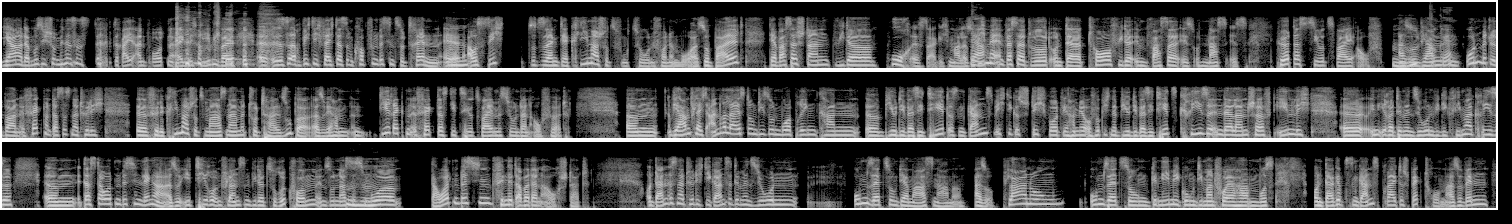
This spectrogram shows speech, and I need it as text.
Ja, da muss ich schon mindestens drei Antworten eigentlich geben, okay. weil äh, es ist auch wichtig, vielleicht das im Kopf ein bisschen zu trennen. Äh, mhm. Aus Sicht sozusagen der Klimaschutzfunktion von einem Moor. Sobald der Wasserstand wieder hoch ist, sage ich mal, also ja. nicht mehr entwässert wird und der Torf wieder im Wasser ist und nass ist, hört das CO2 auf. Mhm, also wir haben okay. einen unmittelbaren Effekt und das ist natürlich äh, für eine Klimaschutzmaßnahme total super. Also wir haben einen direkten Effekt, dass die CO2-Emission dann aufhört. Ähm, wir haben vielleicht andere Leistungen, die so ein Moor bringen kann. Äh, Biodiversität ist ein ganz wichtiges Stichwort. Wir haben ja auch wirklich eine Biodiversitätskrise in der Landschaft, ähnlich äh, in ihrer Dimension wie die Klimakrise. Ähm, das dauert ein bisschen länger. Also ehe Tiere und Pflanzen wieder zurück zurückkommen in so ein nasses mhm. Moor, dauert ein bisschen, findet aber dann auch statt. Und dann ist natürlich die ganze Dimension äh, Umsetzung der Maßnahme. Also Planung, Umsetzung, Genehmigung, die man vorher haben muss. Und da gibt es ein ganz breites Spektrum. Also wenn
